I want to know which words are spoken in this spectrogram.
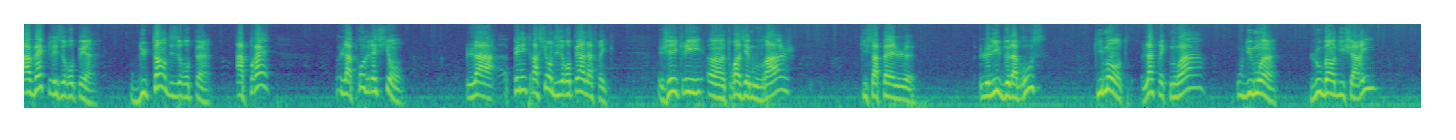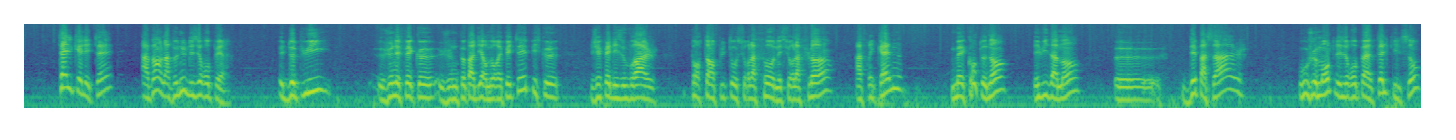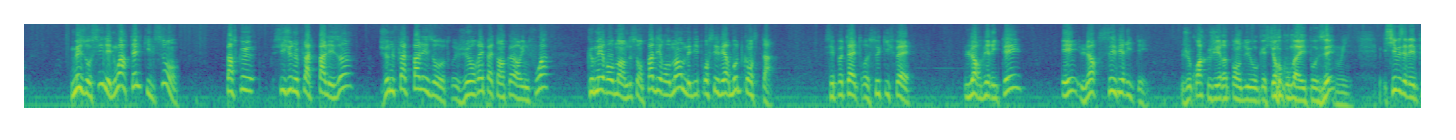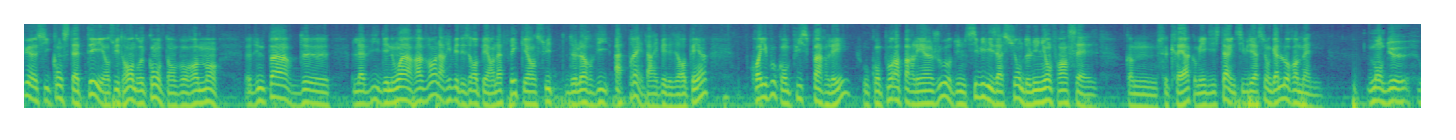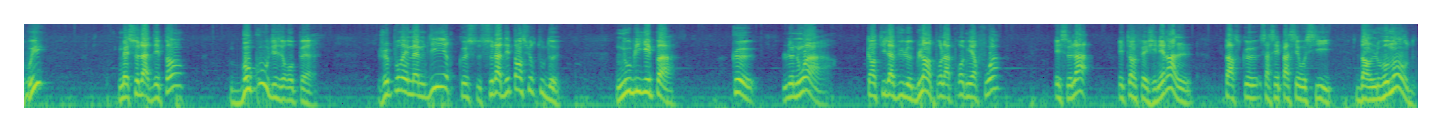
avec les Européens, du temps des Européens, après la progression, la pénétration des Européens en Afrique. J'ai écrit un troisième ouvrage qui s'appelle Le livre de la brousse, qui montre l'Afrique noire, ou du moins l'Oubangui-Chari, telle qu'elle était avant la venue des Européens. Et depuis, je n'ai fait que, je ne peux pas dire me répéter, puisque j'ai fait des ouvrages portant plutôt sur la faune et sur la flore africaine, mais contenant évidemment euh, des passages où je montre les Européens tels qu'ils sont, mais aussi les Noirs tels qu'ils sont. Parce que si je ne flatte pas les uns, je ne flatte pas les autres. Je répète encore une fois que mes romans ne sont pas des romans, mais des procès-verbaux de constat. C'est peut-être ce qui fait leur vérité et leur sévérité. Je crois que j'ai répondu aux questions que vous m'avez posées. Si vous avez pu ainsi constater et ensuite rendre compte dans vos romans, d'une part, de la vie des Noirs avant l'arrivée des Européens en Afrique et ensuite de leur vie après l'arrivée des Européens, croyez-vous qu'on puisse parler, ou qu'on pourra parler un jour, d'une civilisation de l'Union française, comme se créa, comme il exista une civilisation gallo-romaine? Mon Dieu, oui. Mais cela dépend beaucoup des Européens. Je pourrais même dire que cela dépend surtout d'eux. N'oubliez pas que le noir, quand il a vu le blanc pour la première fois, et cela est un fait général, parce que ça s'est passé aussi dans le Nouveau Monde,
